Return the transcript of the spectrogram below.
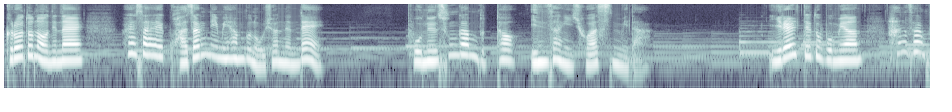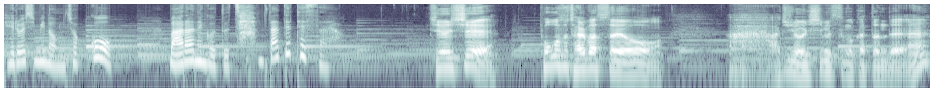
그러던 어느 날 회사에 과장님이 한 분 오셨는데, 보는 순간부터 인상이 좋았습니다. 일할 때도 보면 항상 배려심이 넘쳤고, 말하는 것도 참 따뜻했어요. 지현 씨 보고서 잘 봤어요. 아, 아주 열심히 쓴 것 같던데.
